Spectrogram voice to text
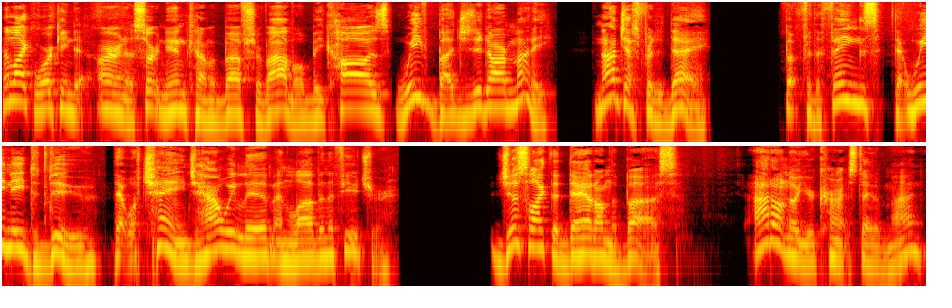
And like working to earn a certain income above survival because we've budgeted our money, not just for today, but for the things that we need to do that will change how we live and love in the future. Just like the dad on the bus, I don't know your current state of mind.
